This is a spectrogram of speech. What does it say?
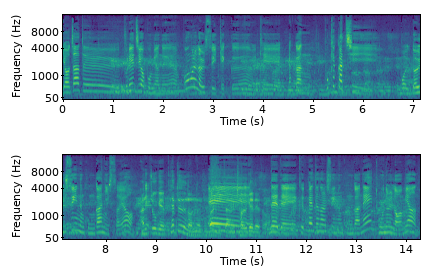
여자들 브래지어 보면은 뽕을 넣을 수 있게끔 이렇게 약간 포켓같이 뭘 넣을 수 있는 공간이 있어요. 안쪽에 패드 넣는 공간이 예. 있잖아요 절개돼서 네네. 그 패드 넣을 수 있는 공간에 돈을 넣으면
